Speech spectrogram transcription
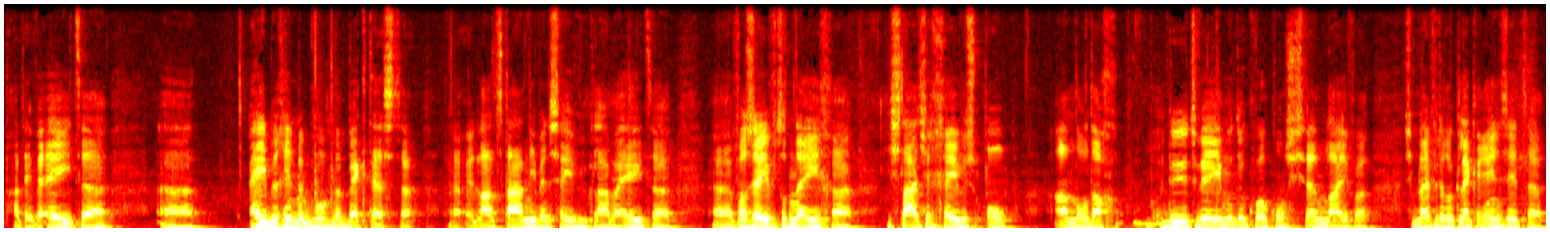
gaat even eten. en je begint met bijvoorbeeld met backtesten. Laat staan, je bent 7 uur klaar met eten. Van 7 tot 9, je slaat je gegevens op. Andere dag je het weer, je moet ook wel consistent blijven. Ze blijven er ook lekker in zitten.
